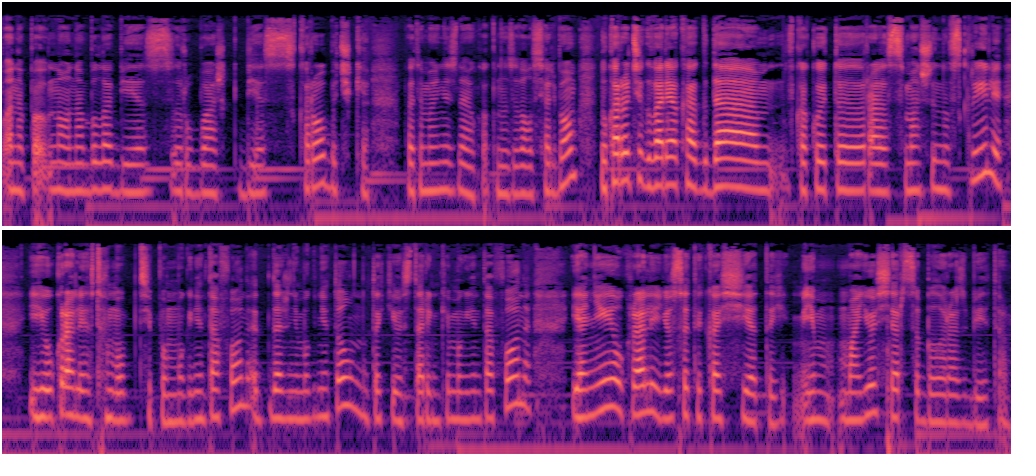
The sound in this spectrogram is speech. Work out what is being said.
она, но она была без рубашки, без коробочки, поэтому я не знаю, как назывался альбом. Ну, короче говоря, когда в какой-то раз машину вскрыли и украли этому типа магнитофон, это даже не магнитол, но такие старенькие магнитофоны, и они украли ее с этой кассетой, и мое сердце было разбито.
